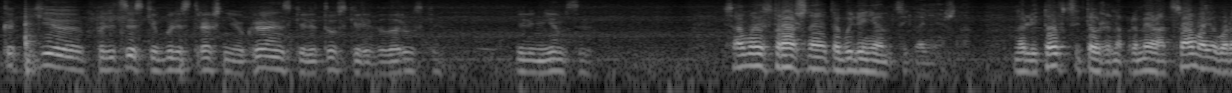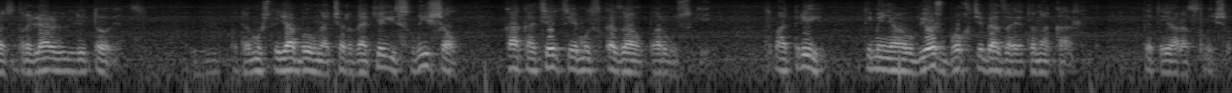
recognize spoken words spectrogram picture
какие полицейские были страшнее, украинские, литовские или белорусские? Или немцы? Самое страшное это были немцы, конечно. Но литовцы тоже, например, отца моего расстреляли литовец. Потому что я был на чердаке и слышал, как отец ему сказал по-русски, смотри, ты меня убьешь, Бог тебя за это накажет. Это я расслышал.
